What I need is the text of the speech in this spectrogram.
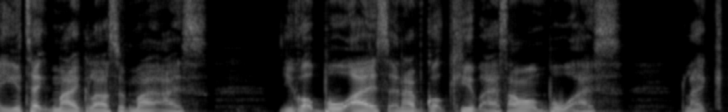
and you take my glass with my ice. You got ball ice, and I've got cube ice. I want ball ice. Like,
